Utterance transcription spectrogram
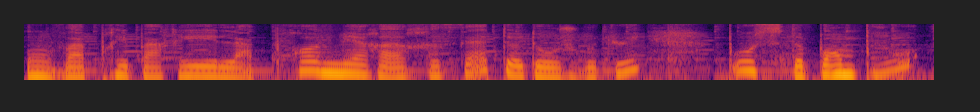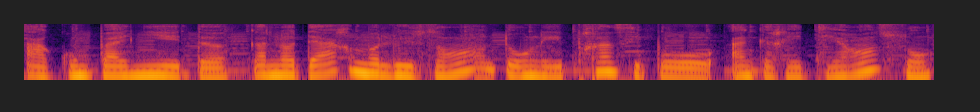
on va préparer la première recette d'aujourd'hui, pousse de bambou accompagnée de canoderme luisant dont les principaux ingrédients sont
